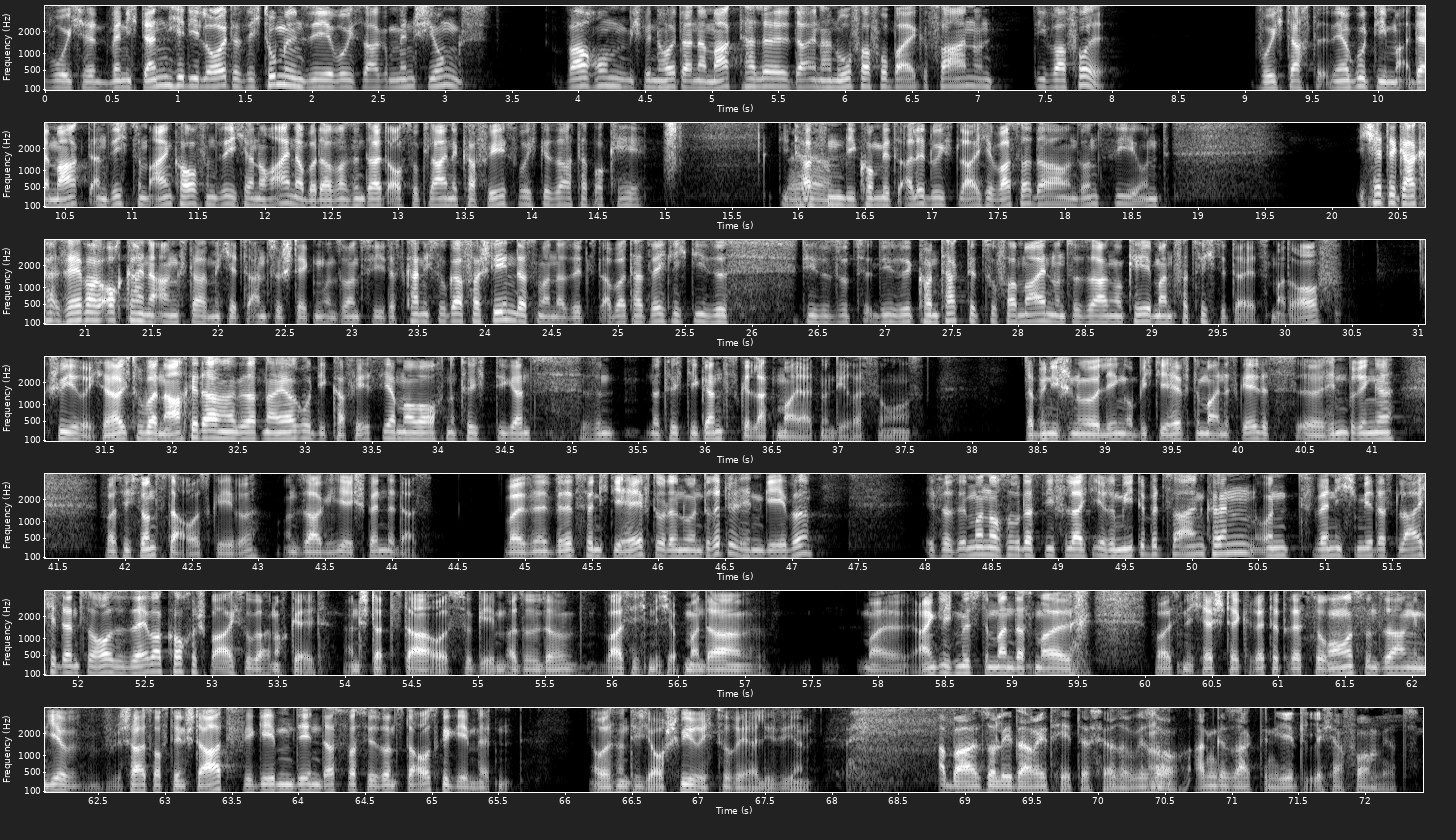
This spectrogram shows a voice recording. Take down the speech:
wo ich, wenn ich dann hier die Leute sich tummeln sehe, wo ich sage, Mensch, Jungs, warum? Ich bin heute an der Markthalle da in Hannover vorbeigefahren und die war voll. Wo ich dachte, ja gut, die, der Markt an sich zum Einkaufen sehe ich ja noch ein, aber da sind halt auch so kleine Cafés, wo ich gesagt habe, okay, die Ja, Tassen, die kommen jetzt alle durchs gleiche Wasser da und sonst wie und ich hätte gar selber auch keine Angst, da mich jetzt anzustecken und sonst wie. Das kann ich sogar verstehen, dass man da sitzt. Aber tatsächlich dieses, diese, diese Kontakte zu vermeiden und zu sagen, okay, man verzichtet da jetzt mal drauf. Schwierig. Da habe ich drüber nachgedacht und habe gesagt, na ja, gut, die Cafés, die haben aber auch natürlich die ganz, sind natürlich die ganz gelackmeierten und die Restaurants. Da bin ich schon überlegen, ob ich die Hälfte meines Geldes äh, hinbringe, was ich sonst da ausgebe und sage, hier, ich spende das. Weil selbst wenn ich die Hälfte oder nur ein Drittel hingebe, ist das immer noch so, dass die vielleicht ihre Miete bezahlen können und wenn ich mir das gleiche dann zu Hause selber koche, spare ich sogar noch Geld, anstatt es da auszugeben. Also da weiß ich nicht, ob man da mal, eigentlich müsste man das mal, weiß nicht, Hashtag rettet Restaurants und sagen, hier, scheiß auf den Staat, wir geben denen das, was wir sonst da ausgegeben hätten. Aber ist natürlich auch schwierig zu realisieren. Aber Solidarität ist ja sowieso ja. angesagt in jeglicher Form jetzt.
